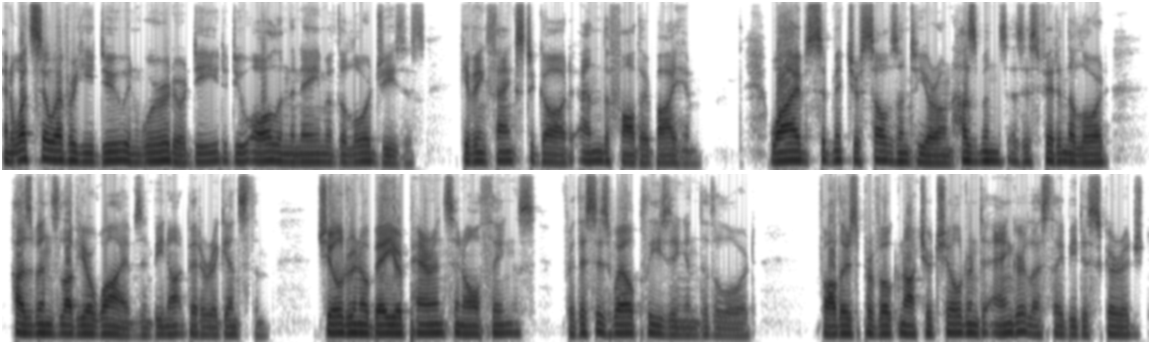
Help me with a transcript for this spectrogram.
And whatsoever ye do in word or deed, do all in the name of the Lord Jesus, giving thanks to God and the Father by him. Wives, submit yourselves unto your own husbands, as is fit in the Lord. Husbands, love your wives, and be not bitter against them. Children, obey your parents in all things, for this is well pleasing unto the Lord. Fathers, provoke not your children to anger, lest they be discouraged.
